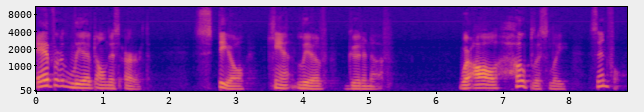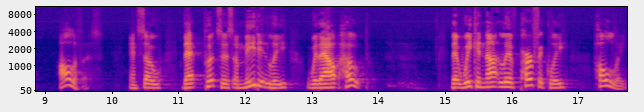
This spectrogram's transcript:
ever lived on this earth still can't live good enough. We're all hopelessly sinful, all of us. And so that puts us immediately without hope. That we cannot live perfectly holy,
